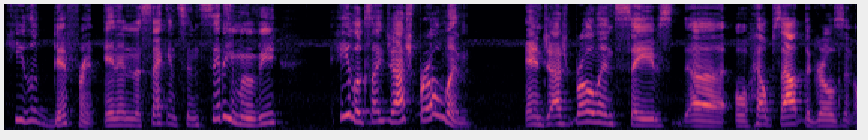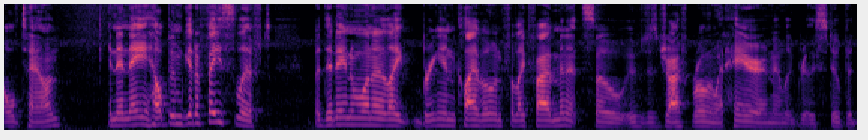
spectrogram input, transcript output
he looked different, and in the second Sin City movie, he looks like Josh Brolin, and Josh Brolin saves uh, or helps out the girls in Old Town and then they help him get a facelift. But they didn't want to like bring in Clive Owen for like five minutes, so it was just Josh Brolin with hair, and it looked really stupid.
